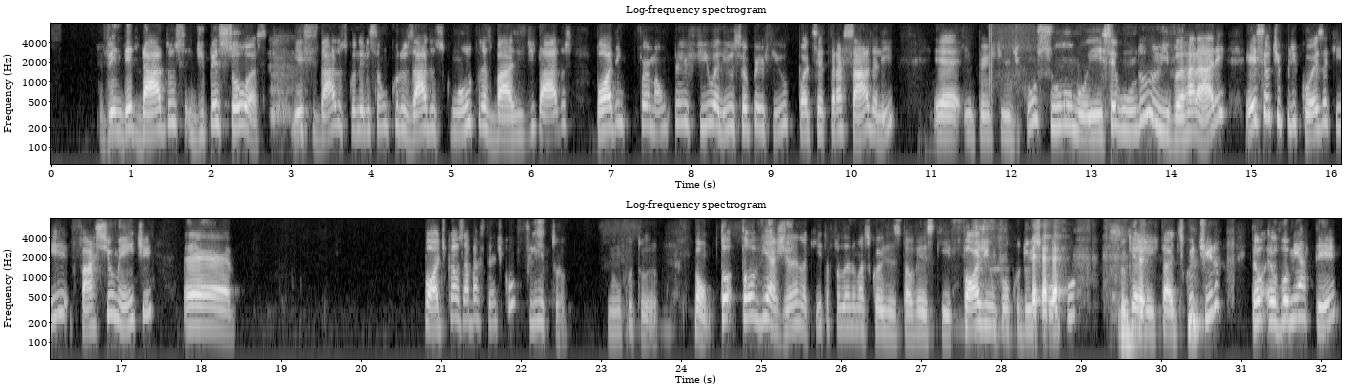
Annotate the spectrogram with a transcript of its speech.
vender dados de pessoas, e esses dados, quando eles são cruzados com outras bases de dados, podem formar um perfil ali, o seu perfil pode ser traçado ali, é, em perfil de consumo, e segundo o Ivan Harari, esse é o tipo de coisa que facilmente é, pode causar bastante conflito no futuro. Bom, tô, tô, viajando aqui, tô falando umas coisas talvez que fogem um pouco do escopo do que a gente está discutindo, então eu vou me ater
